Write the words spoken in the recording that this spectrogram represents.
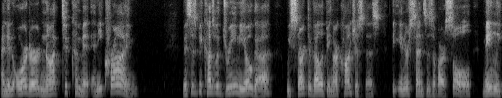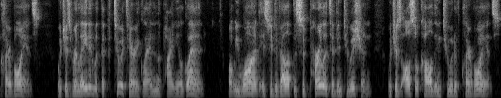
and in order not to commit any crime. This is because with dream yoga, we start developing our consciousness, the inner senses of our soul, mainly clairvoyance, which is related with the pituitary gland and the pineal gland. What we want is to develop the superlative intuition, which is also called intuitive clairvoyance.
